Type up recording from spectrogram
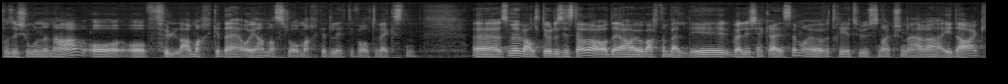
posisjonen en har og, og fylle markedet, og gjerne slå markedet litt i forhold til veksten. Eh, så vi valgte jo det siste, da, og det har jo vært en veldig, veldig kjekk reise. Vi har jo over 3000 aksjonærer i dag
